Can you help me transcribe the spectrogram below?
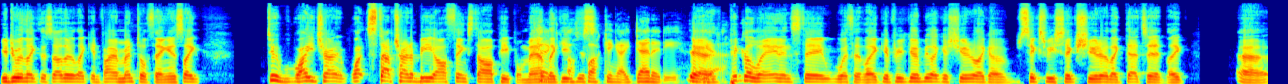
you're doing like this other like environmental thing. it's like dude, why are you trying? What? Stop trying to be all things to all people, man. Pick like you a just fucking identity. yeah, yeah. pick a lane and stay with it. Like if you're gonna be like a shooter, like a six v six shooter, like that's it. Like, uh,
